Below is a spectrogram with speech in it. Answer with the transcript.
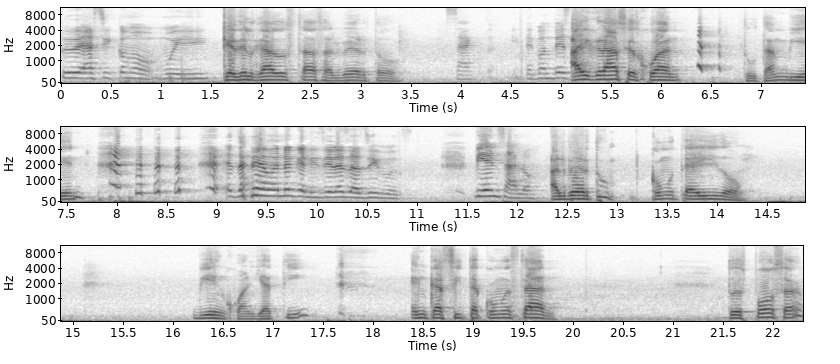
Tú así como muy... Qué delgado estás, Alberto. Exacto. Y te contesta. Ay, gracias, Juan. Tú también. Estaría bueno que lo hicieras así, Gus. Piénsalo. Alberto, ¿cómo te ha ido? Bien, Juan. ¿Y a ti? En casita, ¿cómo están? Tu esposa,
